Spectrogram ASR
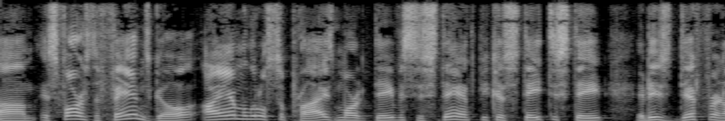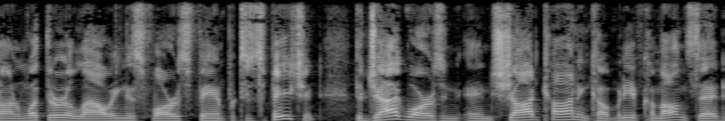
Um, as far as the fans go, I am a little surprised Mark Davis's stance because state to state it is different on what they're allowing as far as fan participation. The Jaguars and, and Shad Khan and company have come out and said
